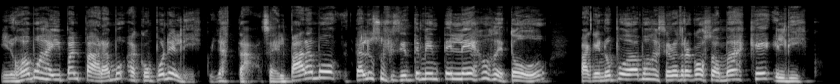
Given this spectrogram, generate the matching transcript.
Y nos vamos a ir para el páramo a componer el disco. Ya está. O sea, el páramo está lo suficientemente lejos de todo para que no podamos hacer otra cosa más que el disco.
